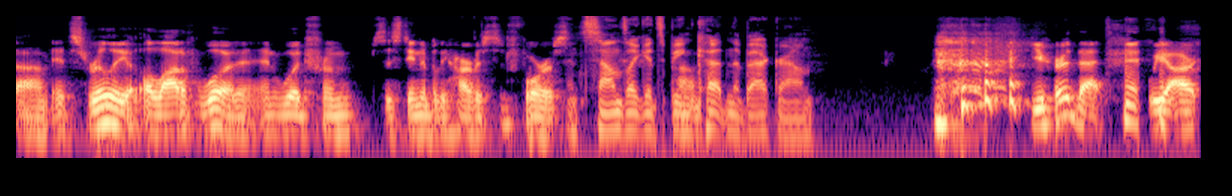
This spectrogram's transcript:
Um, it's really a lot of wood and wood from sustainably harvested forests. It sounds like it's being um, cut in the background. you heard that. We are.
